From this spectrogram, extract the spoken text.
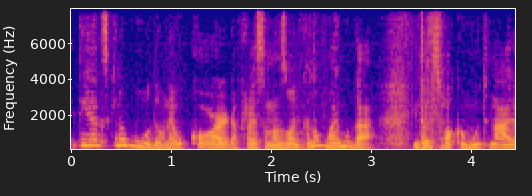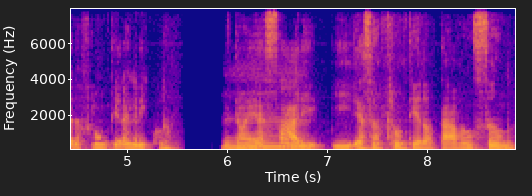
E tem áreas que não mudam, né? O core da floresta amazônica não vai mudar. Então eles focam muito na área da fronteira agrícola. Então uhum. é essa área hum. e essa fronteira está avançando,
